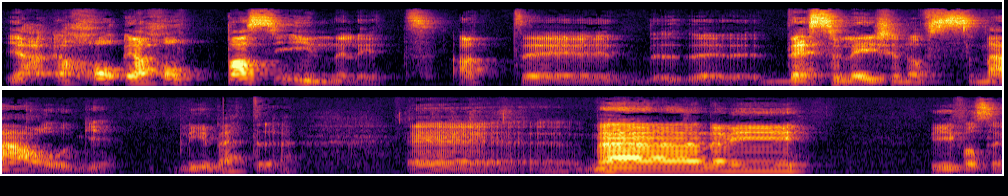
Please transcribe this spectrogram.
Jag, jag, ho- jag hoppas ju innerligt att eh, Desolation of Smaug blir bättre. Eh, men vi, vi får se.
